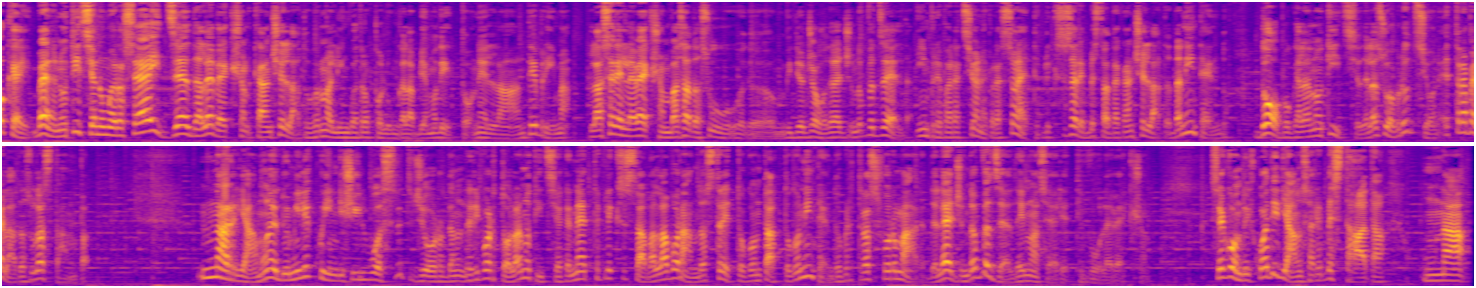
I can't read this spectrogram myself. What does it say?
Ok, bene, notizia numero 6, Zelda live action cancellato per una lingua troppo lunga, l'abbiamo detto nell'anteprima. La serie live action basata su uh, un videogioco The Legend of Zelda in preparazione presso Netflix sarebbe stata cancellata da Nintendo dopo che la notizia della sua produzione è trapelata sulla stampa. Narriamo, nel 2015 il Wall Street Journal riportò la notizia che Netflix stava lavorando a stretto contatto con Nintendo per trasformare The Legend of Zelda in una serie TV live action. Secondo il quotidiano sarebbe stata una,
